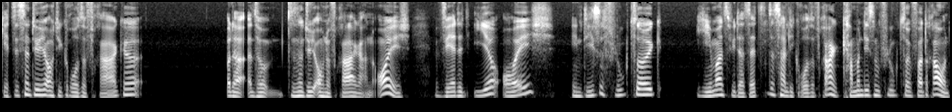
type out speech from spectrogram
jetzt ist natürlich auch die große Frage, oder also das ist natürlich auch eine Frage an euch. Werdet ihr euch in dieses Flugzeug jemals widersetzen? Das ist halt die große Frage. Kann man diesem Flugzeug vertrauen?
